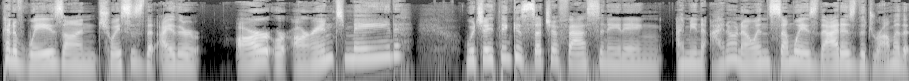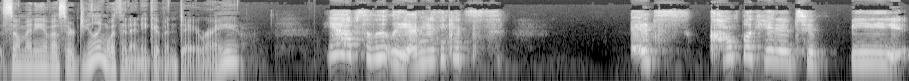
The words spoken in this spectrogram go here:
kind of weighs on choices that either are or aren't made which I think is such a fascinating. I mean, I don't know. In some ways, that is the drama that so many of us are dealing with in any given day, right? Yeah, absolutely. I mean, I think it's it's complicated to be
